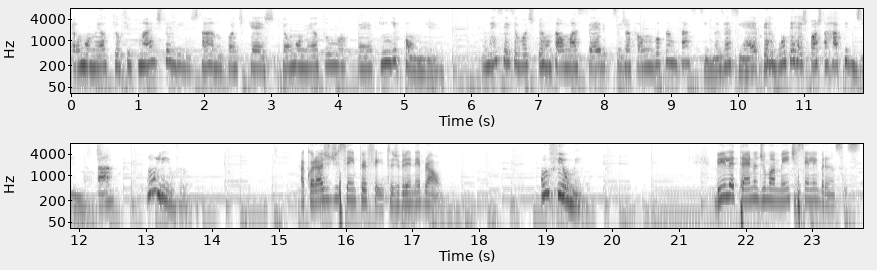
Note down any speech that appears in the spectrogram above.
é o momento que eu fico mais feliz, tá? No podcast, que é um momento é, ping-pong. Eu nem sei se eu vou te perguntar uma série, porque você já falou, não vou perguntar assim, mas é assim, é pergunta e resposta rapidinho, tá? Um livro. A Coragem de Ser Imperfeito, de Brené Brown. Um filme. Brilho Eterno de uma Mente Sem Lembranças.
